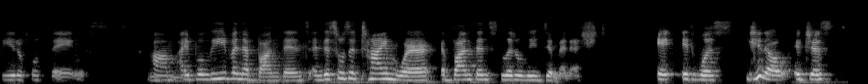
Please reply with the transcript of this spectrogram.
beautiful things. Um, mm-hmm. Um, I believe in abundance. And this was a time where abundance literally diminished. It, it was, you know, it just,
